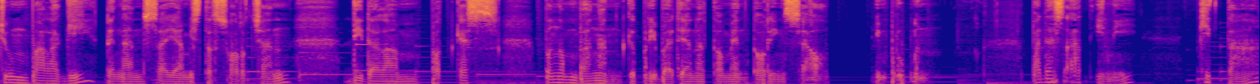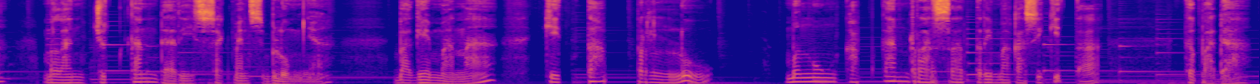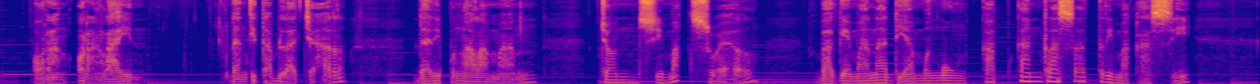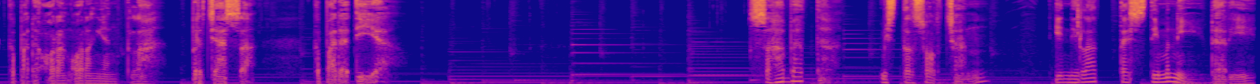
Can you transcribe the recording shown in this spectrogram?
Jumpa lagi dengan saya Mr. Sorchan di dalam podcast pengembangan kepribadian atau mentoring self improvement. Pada saat ini kita melanjutkan dari segmen sebelumnya bagaimana kita perlu mengungkapkan rasa terima kasih kita kepada orang-orang lain. Dan kita belajar dari pengalaman John. Maxwell bagaimana dia mengungkapkan rasa terima kasih kepada orang-orang yang telah berjasa kepada dia. Sahabat Mr. Sorchan, inilah testimoni dari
